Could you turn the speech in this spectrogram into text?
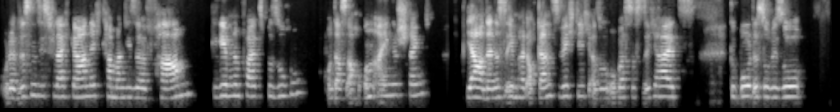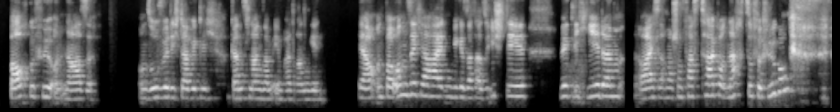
Oder wissen sie es vielleicht gar nicht? Kann man diese Farm gegebenenfalls besuchen und das auch uneingeschränkt? ja, und dann ist eben halt auch ganz wichtig, also oberstes Sicherheitsgebot ist sowieso Bauchgefühl und Nase. Und so würde ich da wirklich ganz langsam eben halt rangehen. Ja, und bei Unsicherheiten, wie gesagt, also ich stehe wirklich jedem, ich sag mal schon fast Tag und Nacht zur Verfügung.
